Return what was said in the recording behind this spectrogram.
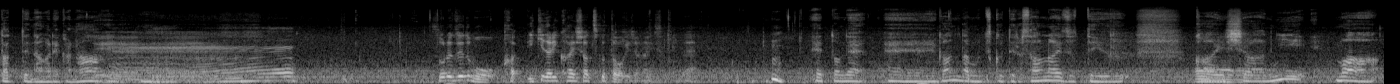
たって流れかな、へそれででもかいきなり会社作ったわけじゃないですよね。うん。えっとね、えーガンダム作ってるサンライズっていう会社にまあ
